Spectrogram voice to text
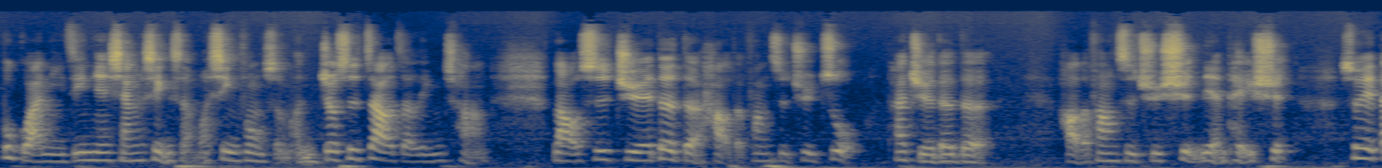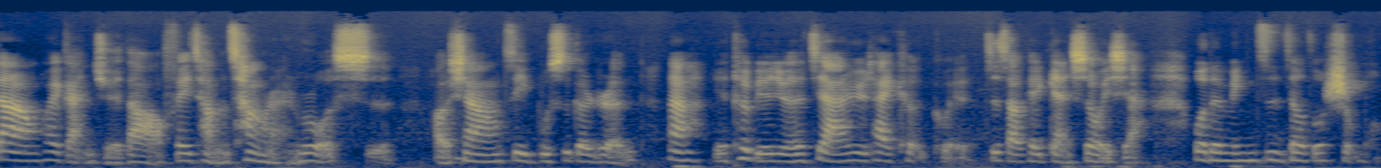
不管你今天相信什么、信奉什么，你就是照着临床老师觉得的好的方式去做，他觉得的好的方式去训练培训，所以当然会感觉到非常的怅然若失，好像自己不是个人。那也特别觉得假日太可贵了，至少可以感受一下我的名字叫做什么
